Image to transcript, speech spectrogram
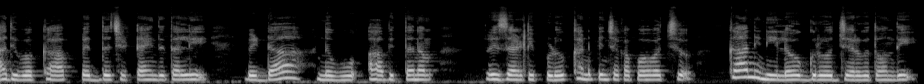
అది ఒక పెద్ద చెట్టు అయింది తల్లి. బిడ్డ నువ్వు ఆ విత్తనం. రిజల్ట్ ఇప్పుడు కనిపించకపోవచ్చు. కానీ నీలో గ్రోత్ జరుగుతోంది.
